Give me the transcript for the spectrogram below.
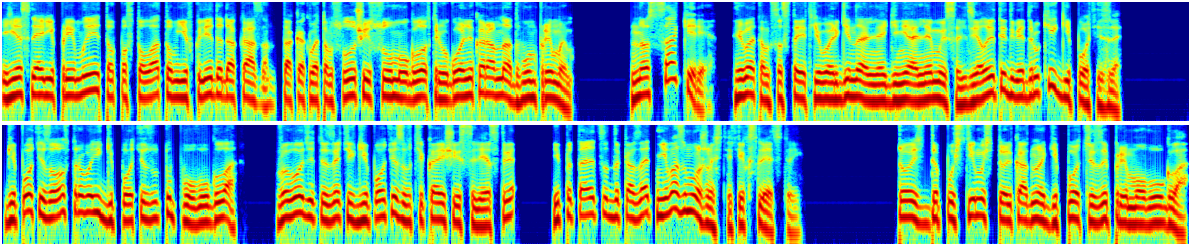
Если они прямые, то постулатум Евклида доказан, так как в этом случае сумма углов треугольника равна двум прямым. Но Сакери, и в этом состоит его оригинальная гениальная мысль, делает и две другие гипотезы. Гипотезу острова и гипотезу тупого угла. Выводит из этих гипотез вытекающие следствия и пытается доказать невозможность этих следствий то есть допустимость только одной гипотезы прямого угла.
